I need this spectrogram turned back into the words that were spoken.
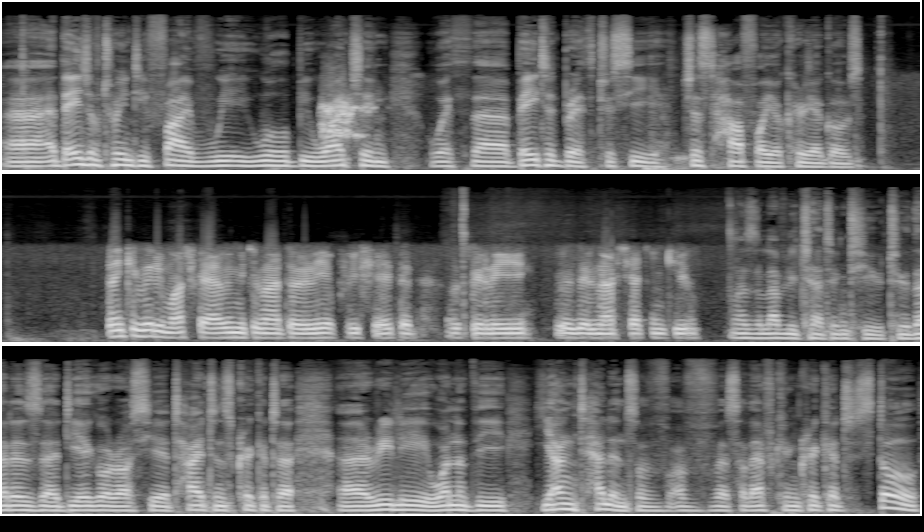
Uh, at the age of 25, we will be watching with uh, bated breath to see just how far your career goes. Thank you very much for having me tonight. I really appreciate it. It was really, really nice chatting to you. It was a lovely chatting to you too. That is uh, Diego Rosier, Titans cricketer, uh, really one of the young talents of, of uh, South African cricket. Still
